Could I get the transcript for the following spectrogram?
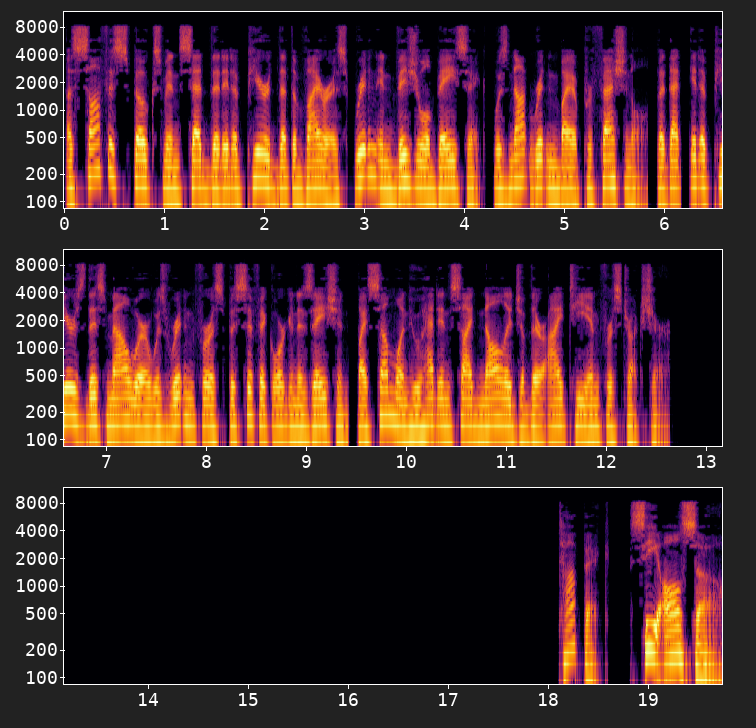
A Sophos spokesman said that it appeared that the virus, written in Visual Basic, was not written by a professional, but that, it appears this malware was written for a specific organization, by someone who had inside knowledge of their IT infrastructure. See also.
